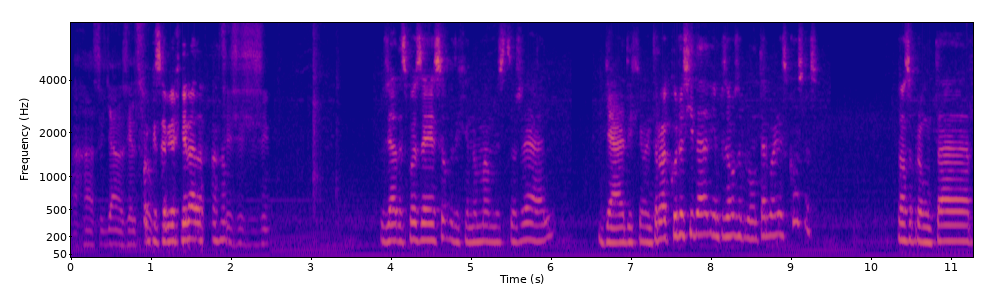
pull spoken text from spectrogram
ajá, sí, ya decía el sur. porque se había girado. ajá. Sí, sí, sí, sí. Pues ya después de eso, pues dije, no mames, esto es real. Ya dije, me entró la curiosidad y empezamos a preguntar varias cosas. Vamos a preguntar.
